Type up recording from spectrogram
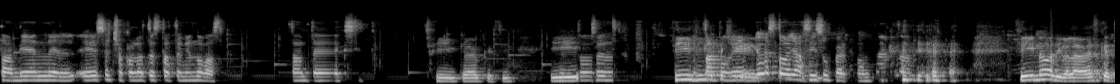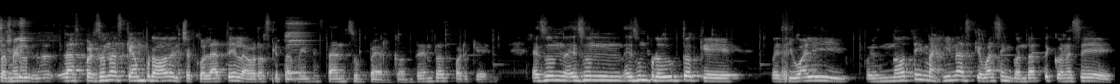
también el, ese chocolate está teniendo bastante éxito. Sí, claro que sí. Y Entonces, sí, yo estoy así súper contenta. sí, no, digo, la verdad es que también las personas que han probado el chocolate, la verdad es que también están súper contentas porque es un, es un, es un producto que pues igual y pues no te imaginas que vas a encontrarte con ese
